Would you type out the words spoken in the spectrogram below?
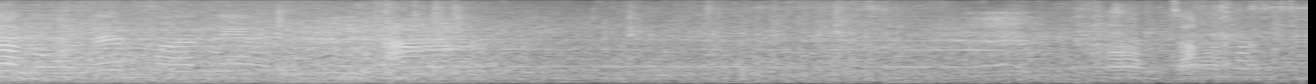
완전 오랜만에 옵니다. 사람 짱 많다.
